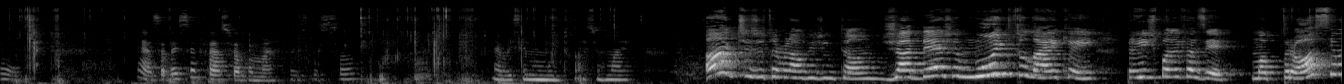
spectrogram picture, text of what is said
É. Essa vai ser fácil arrumar. Vai ser só... É, vai ser muito fácil arrumar. Antes de terminar o vídeo, então, já deixa muito like aí pra gente poder fazer uma próxima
